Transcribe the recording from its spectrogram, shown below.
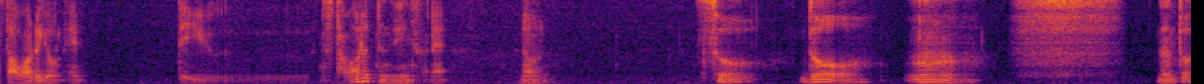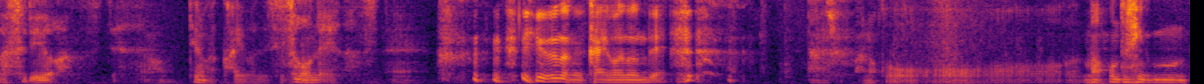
伝わるよねっていう、伝わるってんでいいんですかね。なそう。どう？うん。なんとかするよ。つって。っていうのが会話ですよそうねなんつって。いうのが会話なんで。なんでしょう。あのこうまあ本当にうん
